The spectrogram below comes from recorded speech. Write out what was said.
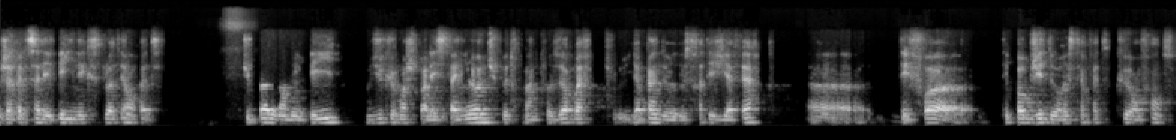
j'appelle ça les pays inexploités, en fait. Tu aller dans des pays, vu que moi je parle espagnol, tu peux trouver un closer. Bref, il y a plein de, stratégies à faire. Euh, des fois, tu n'es pas obligé de rester en fait que en France.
